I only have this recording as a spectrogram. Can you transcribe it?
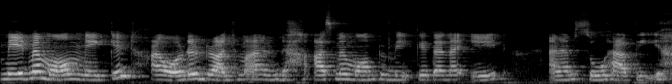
made my mom make it. I ordered rajma and asked my mom to make it and i ate and i'm so happy.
